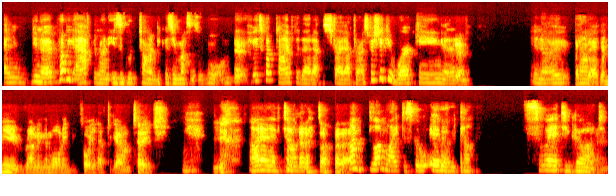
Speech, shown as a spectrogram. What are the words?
and you know, probably after run is a good time because your muscles are warm. But Yeah. who's got time for that at, straight after run, especially if you're working and Yeah. you know, That's um, right. When you run in the morning before you have to go and teach, Yeah. yeah, I don't have time. don't have time. I'm I'm late to school every time. Swear to God. No.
